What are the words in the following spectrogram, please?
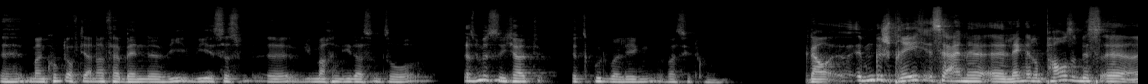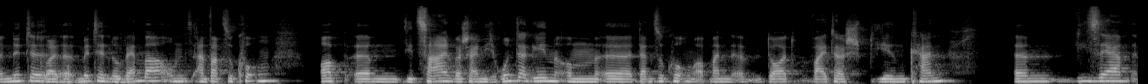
äh, man guckt auf die anderen Verbände, wie, wie ist das, äh, wie machen die das und so. Das müssen sich halt jetzt gut überlegen, was sie tun. Genau, im Gespräch ist ja eine äh, längere Pause bis äh, Mitte, äh. Mitte November, um einfach zu gucken, ob ähm, die Zahlen wahrscheinlich runtergehen, um äh, dann zu gucken, ob man äh, dort weiter spielen kann. Ähm, wie sehr,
